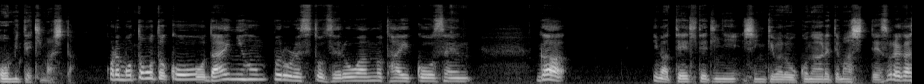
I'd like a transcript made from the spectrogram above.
を見てきました。これもともとこう、大日本プロレスと01の対抗戦が、今定期的に新木場で行われてまして、それが、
